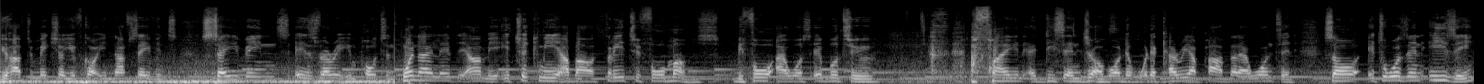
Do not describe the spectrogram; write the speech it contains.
You have to make sure you've got enough savings. Savings is very important. When I left the army, it took me about three to four months before I was able to find a decent job or the, the career path that I wanted. So it wasn't easy.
